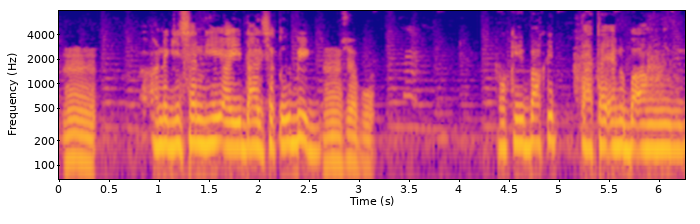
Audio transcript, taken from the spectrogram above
Mm, ang naging sanhi ay dahil sa tubig. mm, siya po. Okay, bakit tatay, ano ba ang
